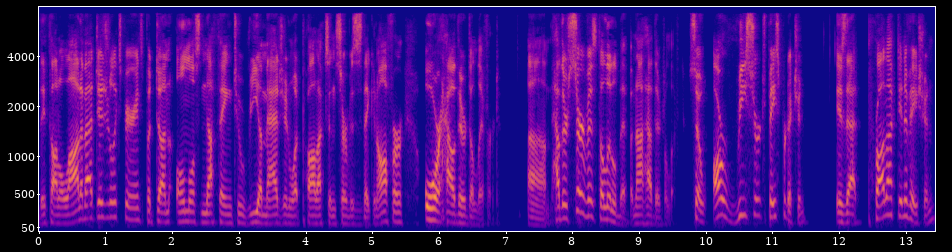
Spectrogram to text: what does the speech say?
They thought a lot about digital experience, but done almost nothing to reimagine what products and services they can offer or how they're delivered. Um, how they're serviced a little bit, but not how they're delivered. So our research-based prediction is that product innovation,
